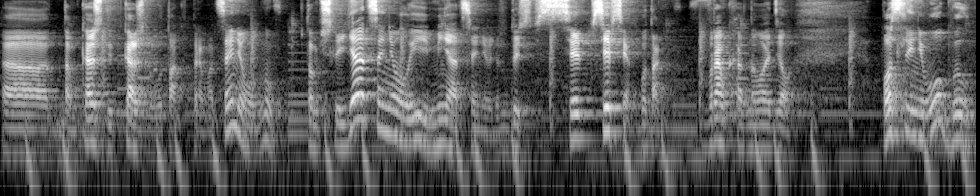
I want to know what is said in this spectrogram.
Э, там каждый, каждый вот так прям оценивал, ну, в том числе я оценивал, и меня оценивали. Ну, то есть все, все всех вот так, в рамках одного отдела. После него был,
